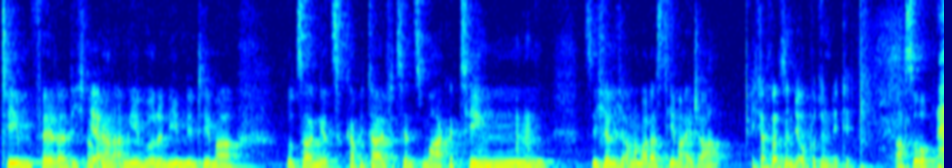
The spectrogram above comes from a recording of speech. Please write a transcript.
Themenfelder, die ich noch ja. gerne angehen würde, neben dem Thema sozusagen jetzt Kapitaleffizienz Marketing, mhm. sicherlich auch nochmal das Thema HR. Ich dachte, das sind die Opportunitäten. Ach so.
